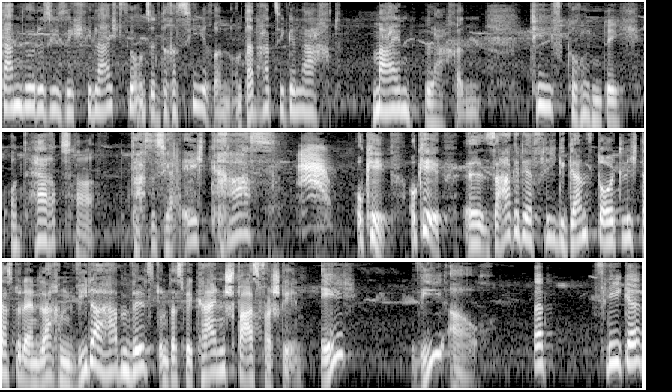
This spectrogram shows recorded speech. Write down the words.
Dann würde sie sich vielleicht für uns interessieren. Und dann hat sie gelacht. Mein Lachen. Tiefgründig und herzhaft. Das ist ja echt krass. Okay, okay, äh, sage der Fliege ganz deutlich, dass du dein Lachen wiederhaben willst und dass wir keinen Spaß verstehen. Ich? Wie auch? Äh, Fliege?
